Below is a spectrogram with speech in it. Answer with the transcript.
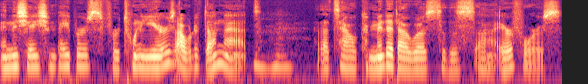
initiation papers for 20 years, I would have done that. Mm-hmm. That's how committed I was to this uh, Air Force.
